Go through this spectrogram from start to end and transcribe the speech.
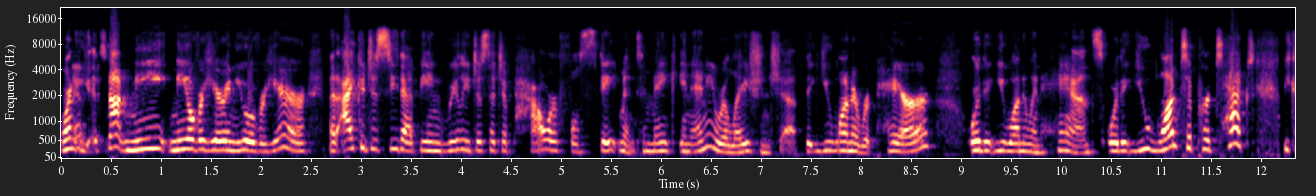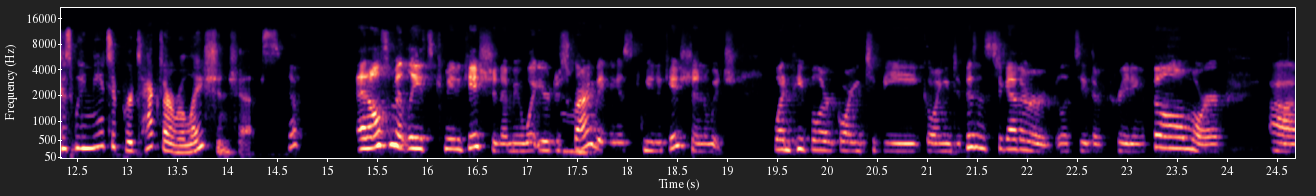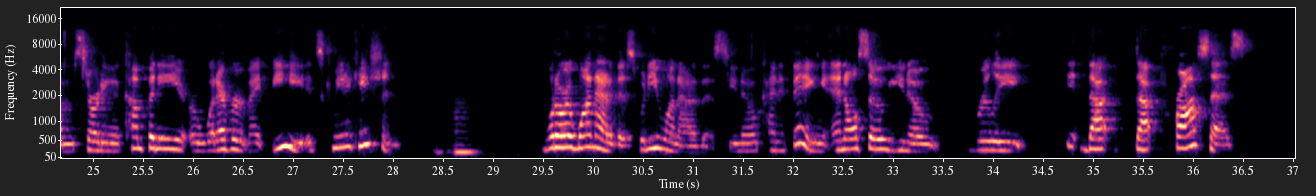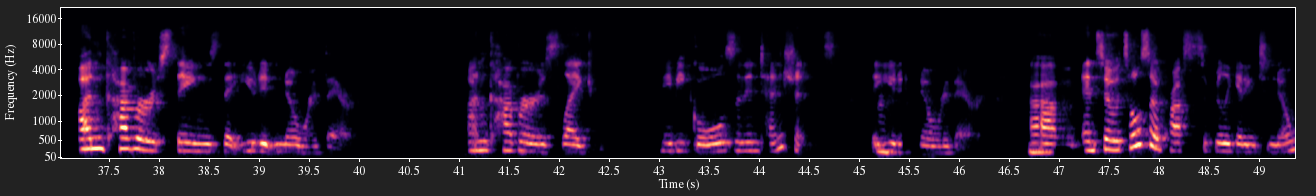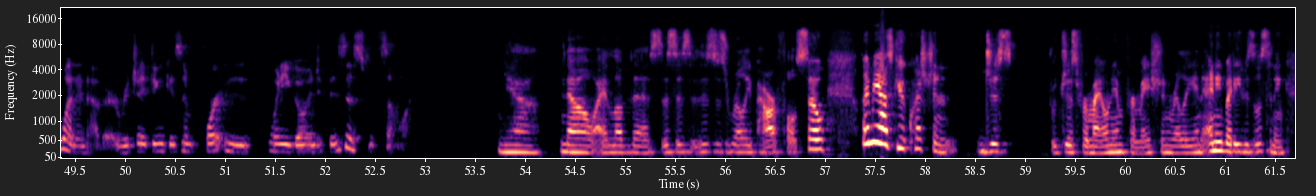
we're, it's not me, me over here and you over here, but I could just see that being really just such a powerful statement to make in any relationship that you want to repair or that you want to enhance or that you want to protect because we need to protect our relationships. Yep. And ultimately, it's communication. I mean, what you're mm. describing mm. is communication, which when people are going to be going into business together, or let's say they're creating a film or um, starting a company or whatever it might be, it's communication. Mm-hmm. What do I want out of this? What do you want out of this? You know, kind of thing. And also, you know, really that that process uncovers things that you didn't know were there. Uncovers like maybe goals and intentions that mm-hmm. you didn't know were there. Mm-hmm. Um, and so it's also a process of really getting to know one another, which I think is important when you go into business with someone. Yeah, no, I love this. This is this is really powerful. So let me ask you a question, just just for my own information, really, and anybody who's listening.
